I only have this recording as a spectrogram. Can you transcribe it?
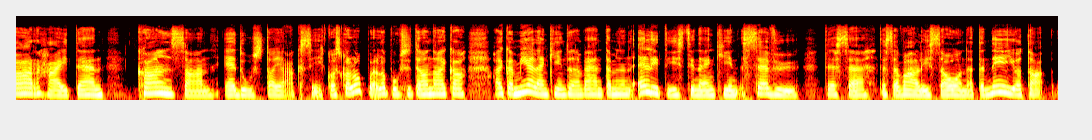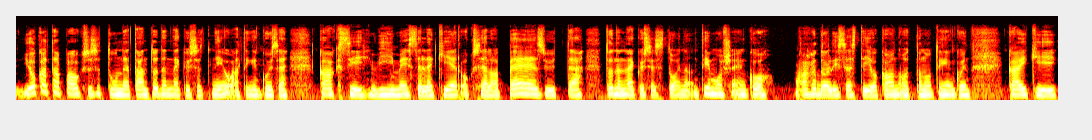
parhaiten kansan edustajaksi, koska loppujen lopuksi tämä on aika, aika mielenkiintoinen, vähän tämmöinen elitistinenkin sävy tässä, tässä vaalissa on, että ne, joita joka tapauksessa tunnetaan, todennäköisesti ne ovat ikään kuin se kaksi viimeisellä kierroksella pääsyttä, todennäköisesti toinen on Timoshenko, mahdollisesti, joka on ottanut ikään kuin kaikki,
